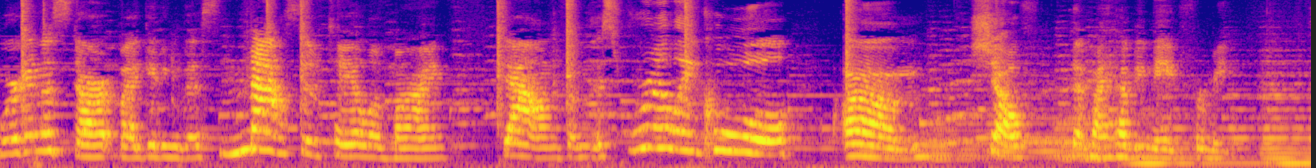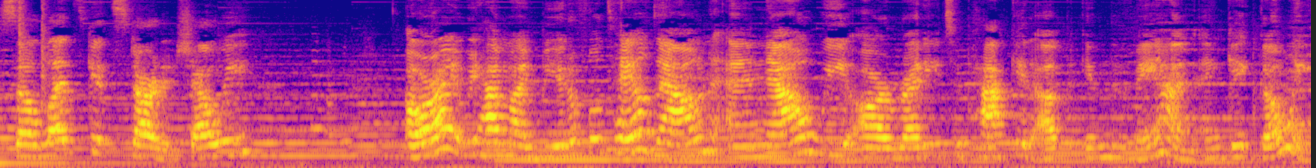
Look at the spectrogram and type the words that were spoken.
we're gonna start by getting this massive tail of mine down from this really cool um, shelf that my hubby made for me. So let's get started, shall we? All right, we have my beautiful tail down and now we are ready to pack it up in the van and get going.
